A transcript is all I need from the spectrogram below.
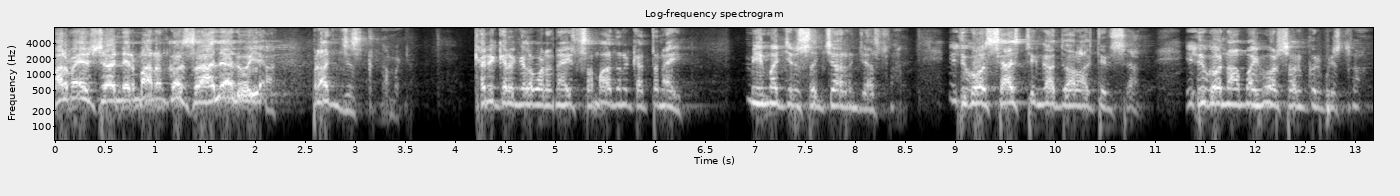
పరమేశ్వర నిర్మాణం కోసం హాలేలోయ ప్రార్థన చేసుకుందామండి కరికరం గలవడనై సమాధానకర్తనై మీ మధ్యన సంచారం చేస్తున్నాను ఇదిగో శాస్త్రంగా ద్వారాలు తెరిచాను. ఇదిగో నా మహిమోత్సవాన్ని కురిపిస్తున్నాను.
